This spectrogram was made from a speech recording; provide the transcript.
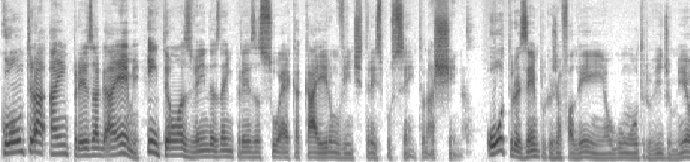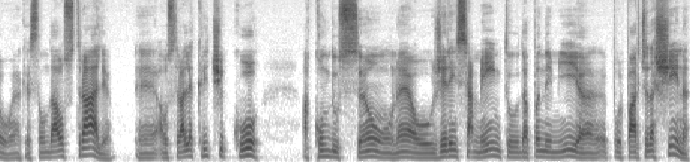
contra a empresa HM. Então as vendas da empresa sueca caíram 23% na China. Outro exemplo que eu já falei em algum outro vídeo meu é a questão da Austrália. É, a Austrália criticou a condução, né, o gerenciamento da pandemia por parte da China,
